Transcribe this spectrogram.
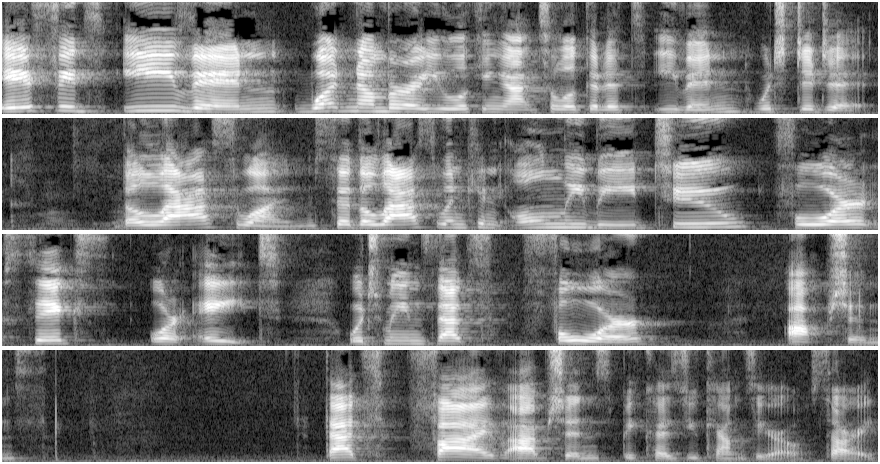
If it's even, what number are you looking at to look at it's even? Which digit? The last one. So the last one can only be two, four, six, or eight, which means that's four options. That's five options because you count zero. Sorry.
